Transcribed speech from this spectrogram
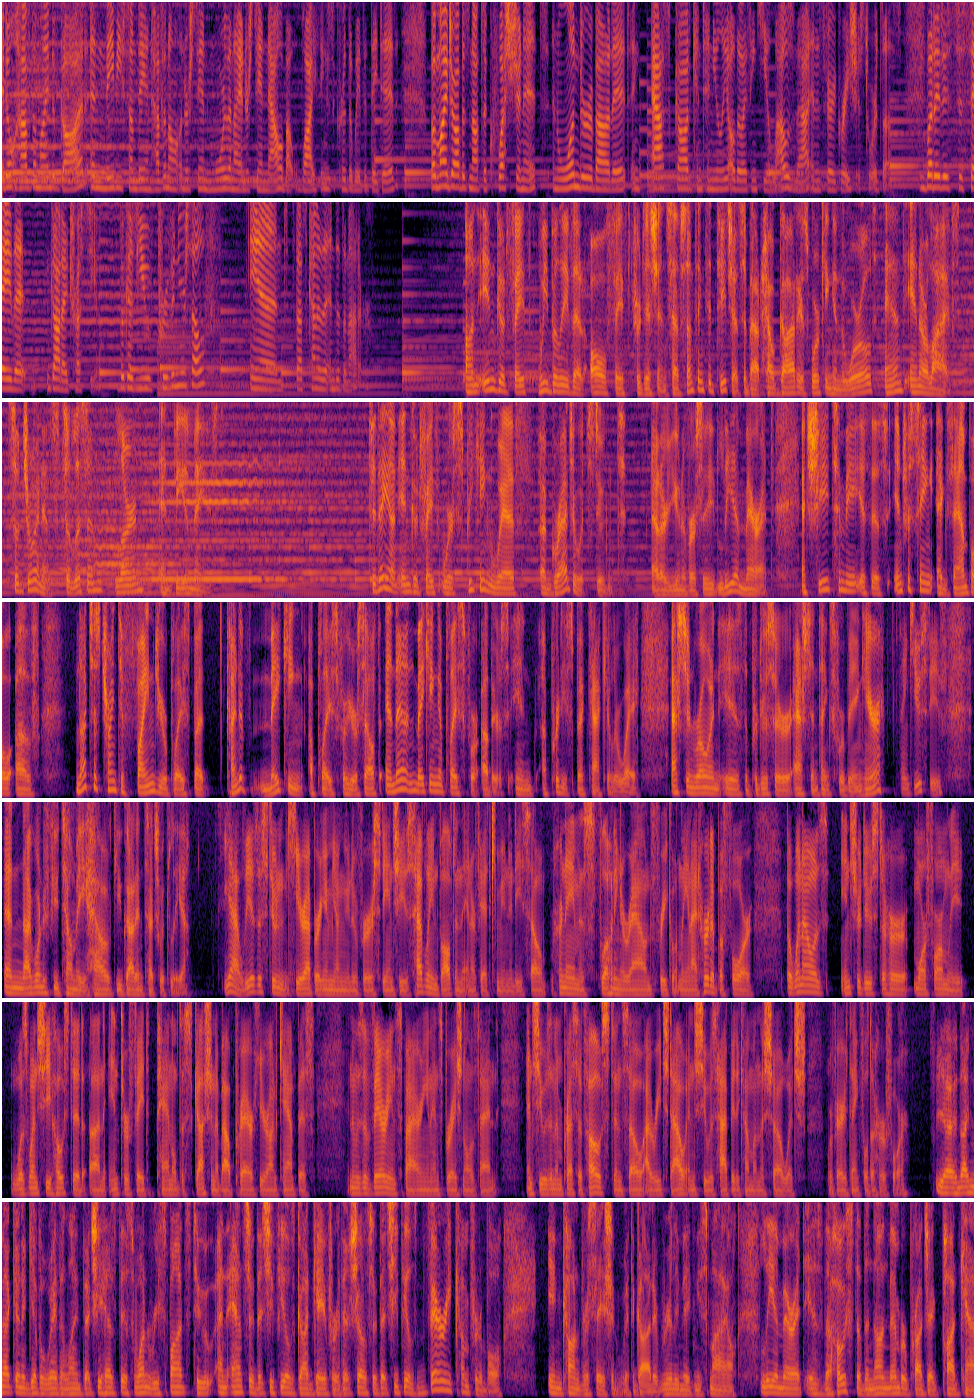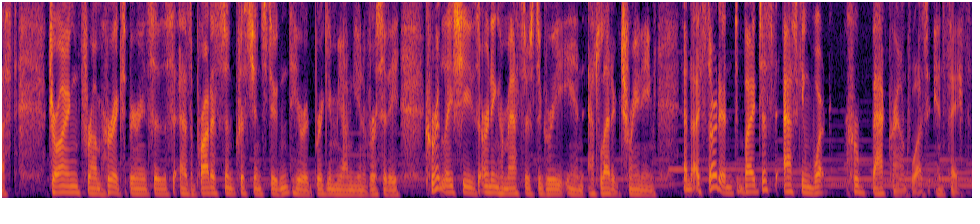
I don't have the mind of God, and maybe someday in heaven I'll understand more than I understand now about why things occurred the way that they did. But my job is not to question it and wonder about it and ask God continually, although I think He allows that and is very gracious towards us. But it is to say that, God, I trust you because you've proven yourself, and that's kind of the end of the matter. On In Good Faith, we believe that all faith traditions have something to teach us about how God is working in the world and in our lives. So join us to listen, learn, and be amazed. Today on In Good Faith, we're speaking with a graduate student at our university, Leah Marett. And she, to me, is this interesting example of not just trying to find your place, but kind of making a place for yourself and then making a place for others in a pretty spectacular way. Ashton Rowan is the producer. Ashton, thanks for being here. Thank you, Steve. And I wonder if you tell me how you got in touch with Leah. Yeah, Leah's a student here at Brigham Young University, and she's heavily involved in the interfaith community. So her name is floating around frequently, and I'd heard it before. But when I was introduced to her more formally, was when she hosted an interfaith panel discussion about prayer here on campus. And it was a very inspiring and inspirational event. And she was an impressive host. And so I reached out and she was happy to come on the show, which we're very thankful to her for. Yeah, and I'm not going to give away the line, but she has this one response to an answer that she feels God gave her that shows her that she feels very comfortable in conversation with God. It really made me smile. Leah Marett is the host of the Non Member Project podcast, drawing from her experiences as a Protestant Christian student here at Brigham Young University. Currently, she's earning her master's degree in athletic training. And I started by just asking what her background was in faith.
